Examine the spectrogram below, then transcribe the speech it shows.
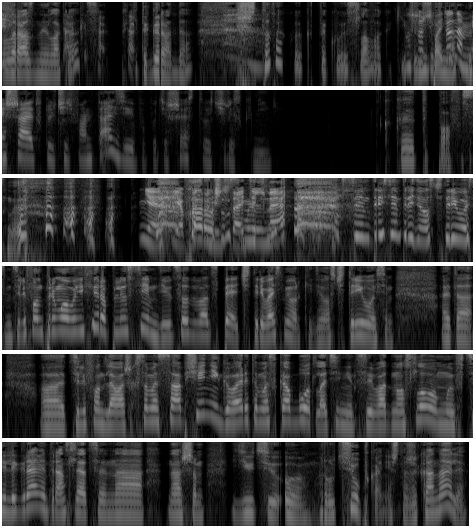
Разные локации, какие-то города. Что такое, такое слова Ну, какие-то слушай, кто нам непонятные? мешает включить фантазию и попутешествовать через книги? Какая ты пафосная. Нет, я просто мечтательная. 7373948, телефон прямого эфира, плюс 7 925 4 восьмерки 948. Это э, телефон для ваших смс-сообщений. Говорит МСК-бот латиницей в одно слово. Мы в Телеграме, трансляция на нашем YouTube, о, Рутюб, конечно же, канале.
